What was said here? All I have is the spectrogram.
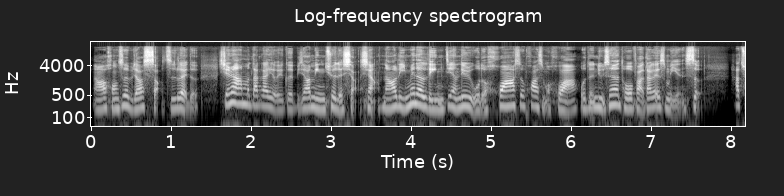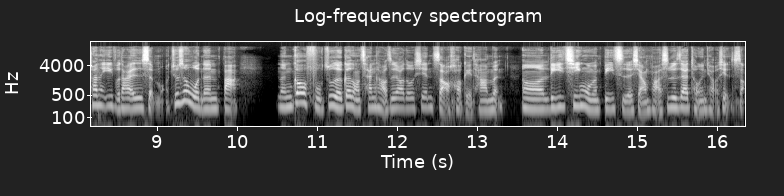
然后红色比较少之类的，先让他们大概有一个比较明确的想象。然后里面的零件，例如我的花是画什么花，我的女生的头发大概是什么颜色，她穿的衣服大概是什么，就是我能把能够辅助的各种参考资料都先找好给他们，呃，厘清我们彼此的想法是不是在同一条线上。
